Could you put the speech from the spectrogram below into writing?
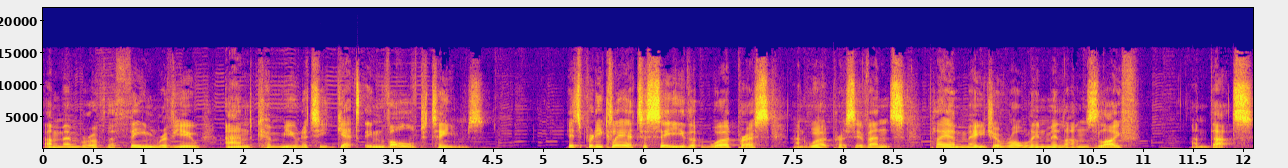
a member of the Theme Review and Community Get Involved teams. It's pretty clear to see that WordPress and WordPress events play a major role in Milan's life. And that's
